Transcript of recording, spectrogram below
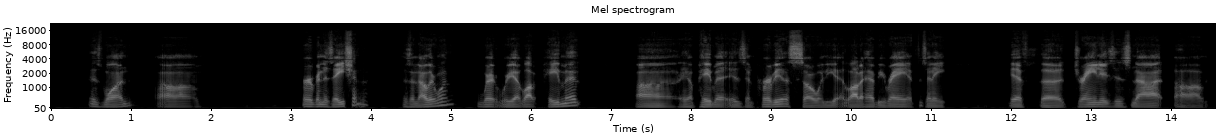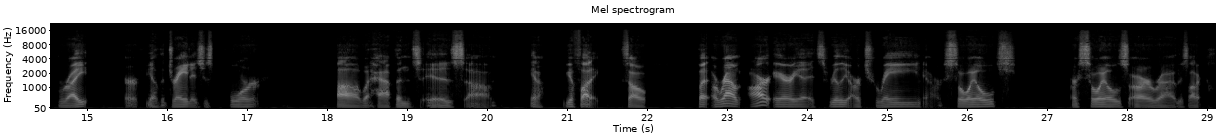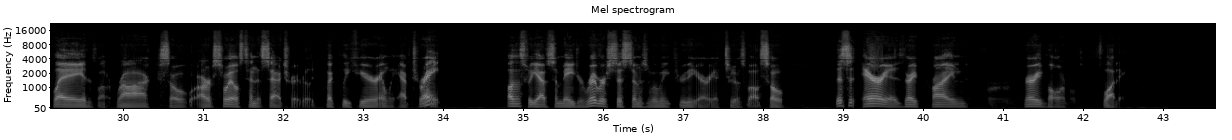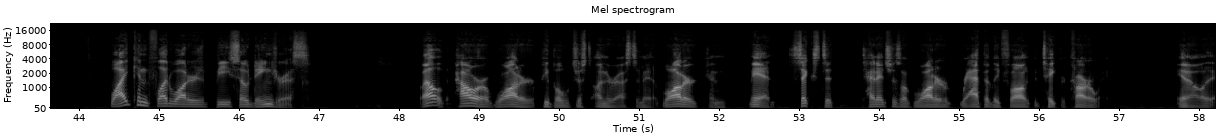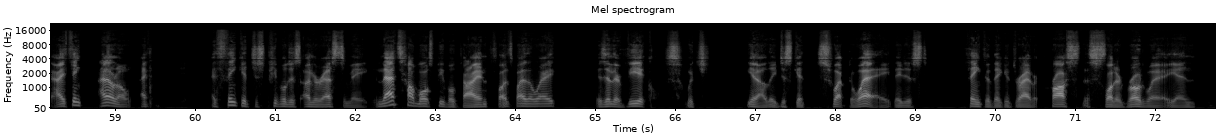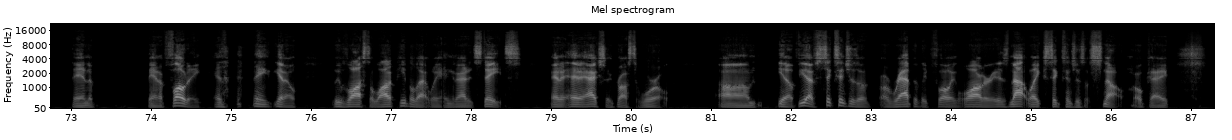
is one. Uh, urbanization is another one where, where you have a lot of pavement. Uh, you know, pavement is impervious, so when you get a lot of heavy rain, if there's any, if the drainage is not uh, right, or you know the drainage is poor, uh, what happens is um, you know you get flooding. So but around our area, it's really our terrain and our soils. Our soils are, uh, there's a lot of clay, there's a lot of rock. So our soils tend to saturate really quickly here, and we have terrain. Plus, we have some major river systems moving through the area too, as well. So this area is very primed for very vulnerable to flooding. Why can floodwaters be so dangerous? Well, the power of water, people just underestimate. Water can man, six to 10 inches of water rapidly flowing could take your car away. You know, I think, I don't know. I, I think it just, people just underestimate. And that's how most people die in floods, by the way, is in their vehicles, which, you know, they just get swept away. They just think that they could drive across this flooded roadway and they end up, they end up floating. And they, you know, we've lost a lot of people that way in the United States and, and actually across the world. Um, you know, if you have six inches of, of, rapidly flowing water, it is not like six inches of snow. Okay.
